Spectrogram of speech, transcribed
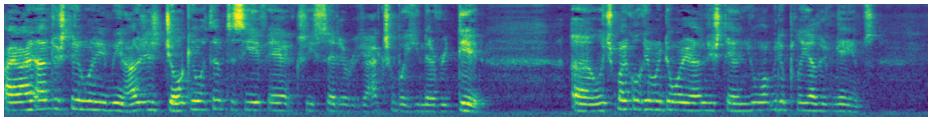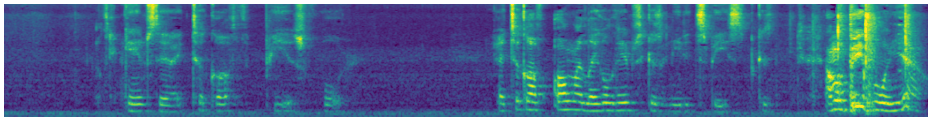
I, I understand what you mean. I was just joking with him to see if he actually said a reaction, but he never did. Uh, which Michael Gamer, don't worry, I understand. You want me to play other games games that I took off the PS4. I took off all my Lego games because I needed space. Because I'm a big boy now.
